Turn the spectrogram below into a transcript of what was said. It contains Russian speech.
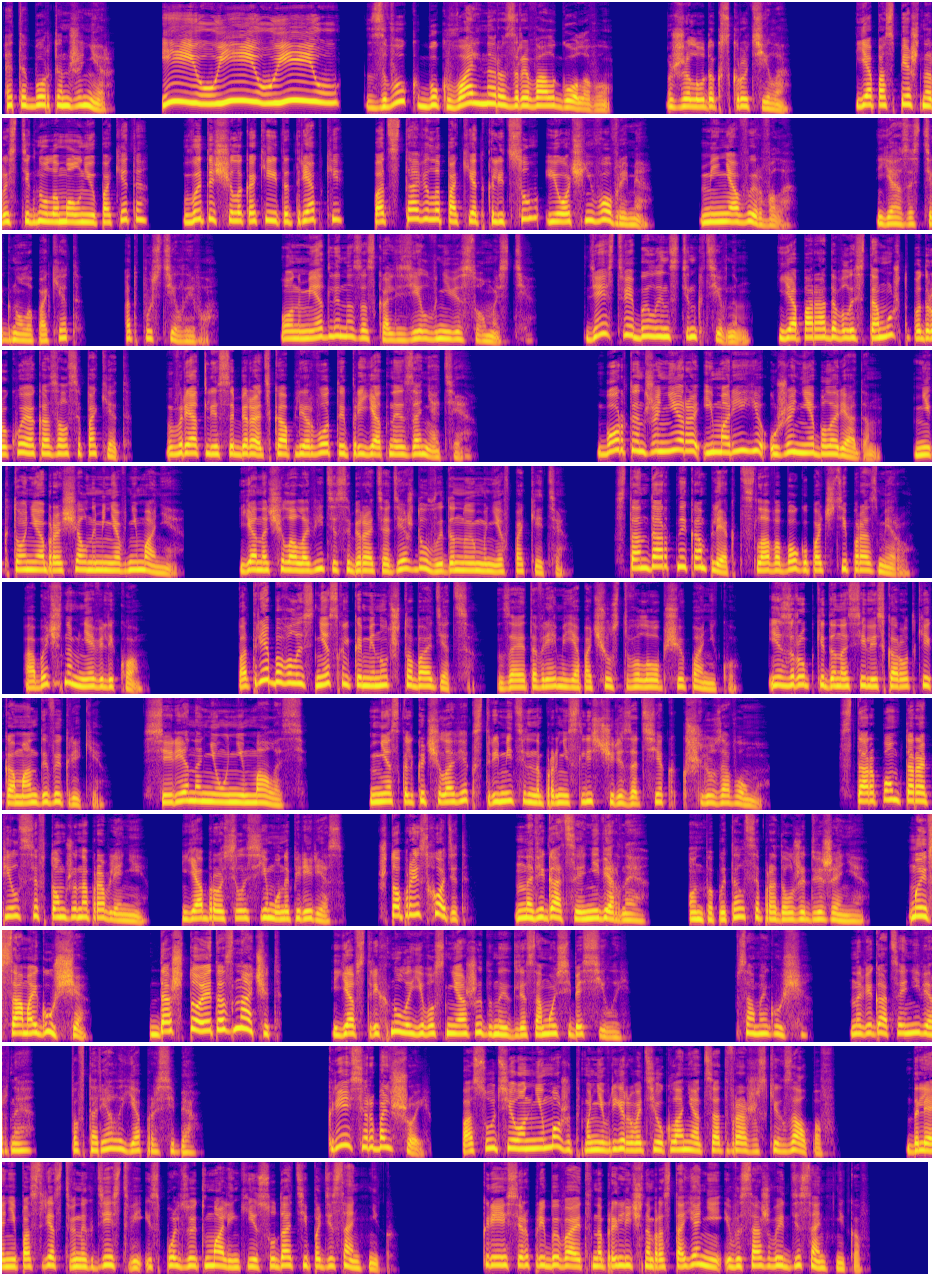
Это борт-инженер. «Иу, иу, иу!» Звук буквально разрывал голову. Желудок скрутило. Я поспешно расстегнула молнию пакета, вытащила какие-то тряпки, подставила пакет к лицу и очень вовремя. Меня вырвало. Я застегнула пакет, отпустила его. Он медленно заскользил в невесомости. Действие было инстинктивным. Я порадовалась тому, что под рукой оказался пакет. Вряд ли собирать капли рвоты — приятное занятие. Борт инженера и Марии уже не было рядом. Никто не обращал на меня внимания. Я начала ловить и собирать одежду, выданную мне в пакете. Стандартный комплект, слава богу, почти по размеру. Обычно мне велико. Потребовалось несколько минут, чтобы одеться. За это время я почувствовала общую панику. Из рубки доносились короткие команды-выкрики. Сирена не унималась. Несколько человек стремительно пронеслись через отсек к шлюзовому. Старпом торопился в том же направлении. Я бросилась ему на перерез. «Что происходит?» «Навигация неверная». Он попытался продолжить движение. «Мы в самой гуще!» «Да что это значит?» Я встряхнула его с неожиданной для самой себя силой. «В самой гуще. Навигация неверная», — повторяла я про себя. Крейсер большой. По сути, он не может маневрировать и уклоняться от вражеских залпов. Для непосредственных действий используют маленькие суда типа «десантник». Крейсер прибывает на приличном расстоянии и высаживает десантников.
